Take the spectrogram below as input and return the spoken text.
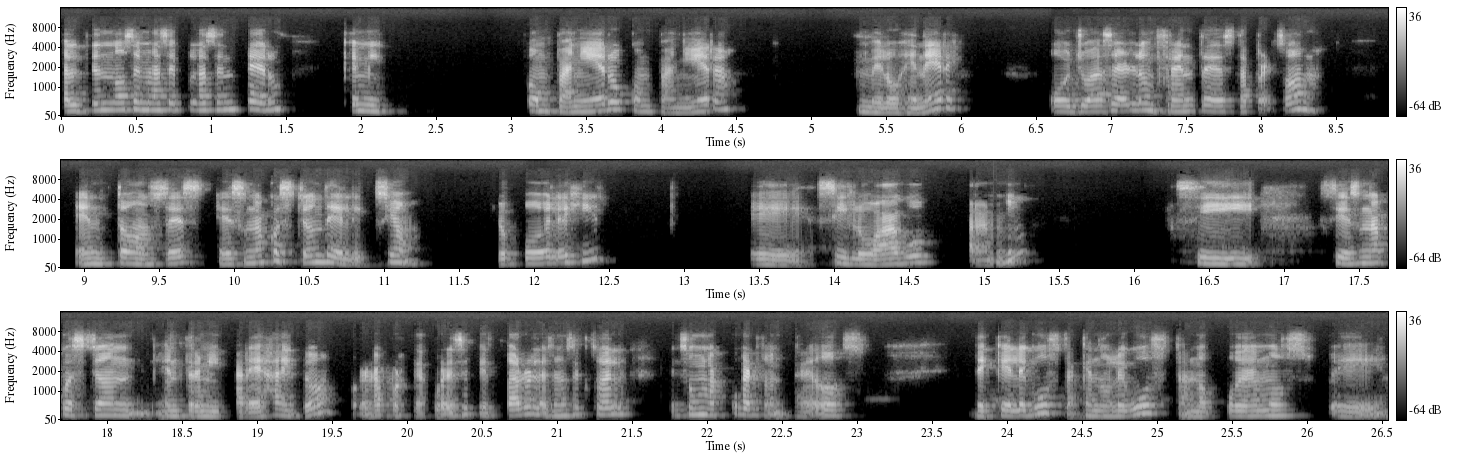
Tal vez no se me hace placentero que mi compañero compañera me lo genere o yo hacerlo enfrente de esta persona. Entonces, es una cuestión de elección. Yo puedo elegir eh, si lo hago para mí, si, si es una cuestión entre mi pareja y yo, porque acuérdense que toda relación sexual es un acuerdo entre dos de qué le gusta, qué no le gusta. No podemos eh,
